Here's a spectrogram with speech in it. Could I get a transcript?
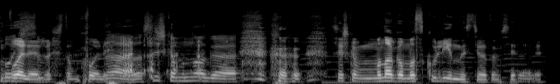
вот более же, что более. Да, да, слишком много... слишком много маскулинности в этом сериале.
